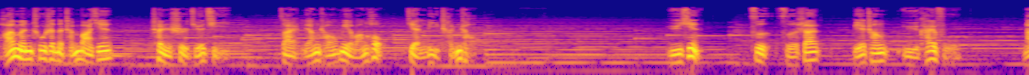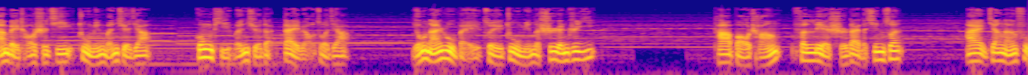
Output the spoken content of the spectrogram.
寒门出身的陈霸先趁势崛起，在梁朝灭亡后建立陈朝。宇信，字子山，别称宇开府，南北朝时期著名文学家，宫体文学的代表作家，由南入北最著名的诗人之一。他饱尝分裂时代的辛酸，《哀江南赋》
